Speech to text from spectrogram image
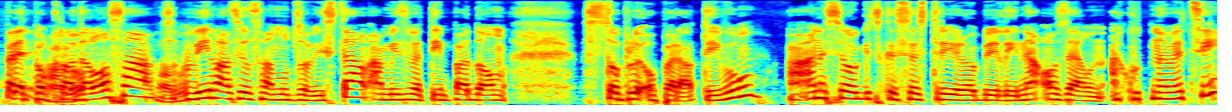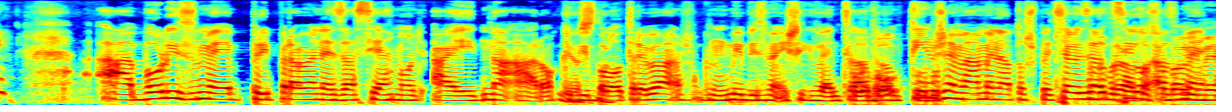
Predpokladalo sa, áno. vyhlásil sa núdzový stav a my sme tým pádom stopli operatívu a anesteziologické sestry robili naozaj len akutné veci a boli sme pripravené zasiahnuť aj na áro, keby Jasné. bolo treba, my by sme išli k ventilátorom. Lebo- Tým, lebo- že máme na to špecializáciu a to a sme... bavíme,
